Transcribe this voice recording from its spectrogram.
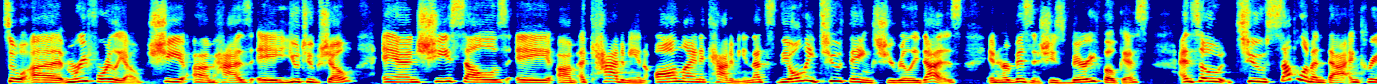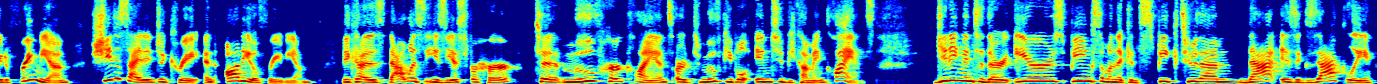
So uh, Marie Forleo, she um, has a YouTube show and she sells a um, academy, an online academy, and that's the only two things she really does in her business. She's very focused, and so to supplement that and create a freemium, she decided to create an audio freemium because that was easiest for her to move her clients or to move people into becoming clients getting into their ears, being someone that can speak to them. That is exactly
